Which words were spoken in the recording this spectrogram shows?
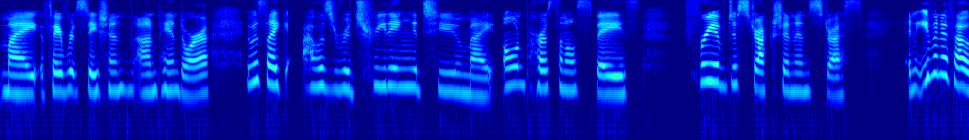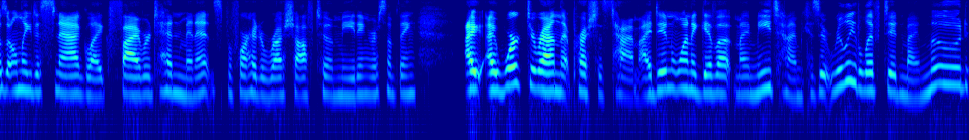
my favorite station on Pandora. It was like I was retreating to my own personal space, free of distraction and stress. And even if I was only to snag like five or 10 minutes before I had to rush off to a meeting or something, I, I worked around that precious time. I didn't want to give up my me time because it really lifted my mood.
